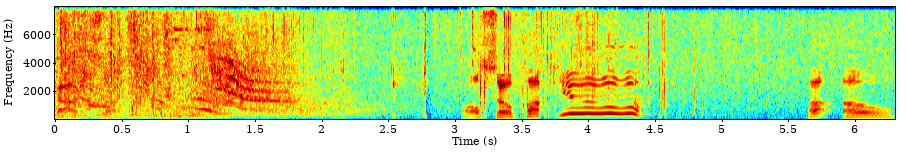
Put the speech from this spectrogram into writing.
cocksucker. Also, fuck you! Uh-oh.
